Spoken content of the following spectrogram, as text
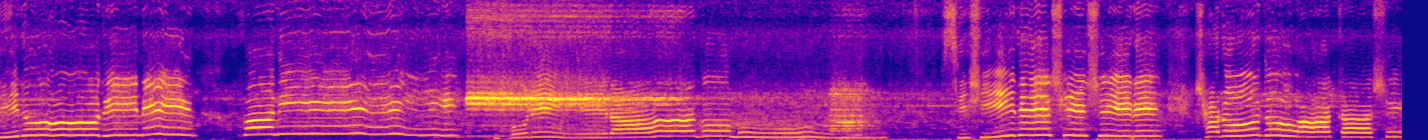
চিরদিনের বাণী ভোরে শিশিরে শিশিরে শারদ আকাশে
